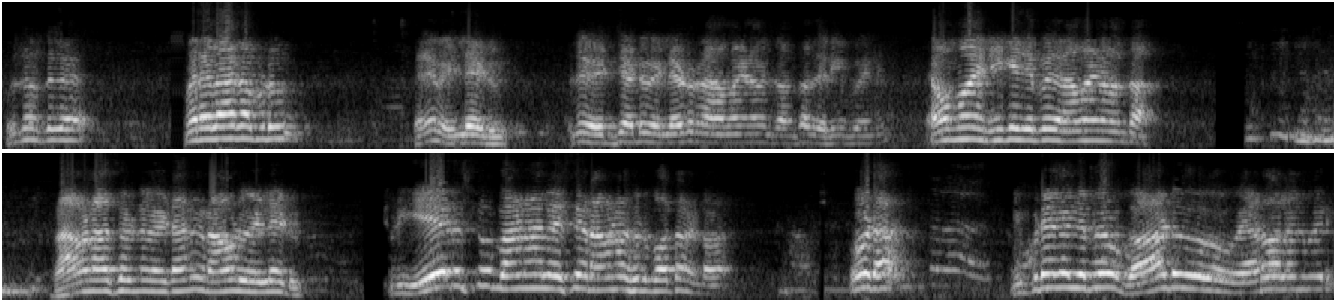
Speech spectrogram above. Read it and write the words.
కుదరదుగా. మరి ఎలాగప్పుడు సరే వెళ్ళాడు. ఏదో ఏడ్చాడు వెళ్ళాడు రామాయణం ఇదంతా జరిగిపోయింది. ఏమమ్మా నీకే చెప్పేది రామాయణం అంతా? రావణాసుడిని వేయడానికి రాముడు వెళ్ళాడు. ఇప్పుడు ఏడుస్తూ బాణాలు వేస్తే రావణాసుడు పోతానంటావా కూడా ఇప్పుడేగా చెప్పావు గాడు ఏడవాలని మరి?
